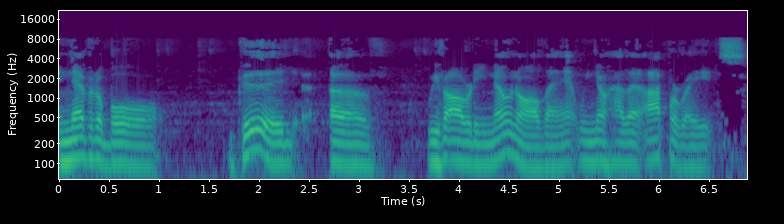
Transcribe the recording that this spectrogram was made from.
inevitable good of we've already known all that. We know how that operates.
